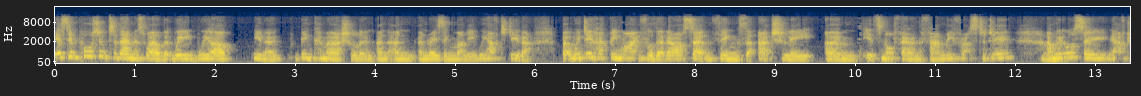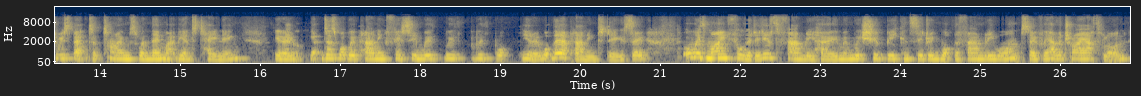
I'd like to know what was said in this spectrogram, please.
it's important to them as well that we we are you know being commercial and, and and and raising money we have to do that but we do have to be mindful that there are certain things that actually um, it's not fair in the family for us to do mm. and we hmm. also have to respect at times when they might be entertaining you know sure. does what we're planning fit in with with with what you know what they're planning to do so always mindful that it is family home and we should be considering what the family wants so if we have a triathlon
